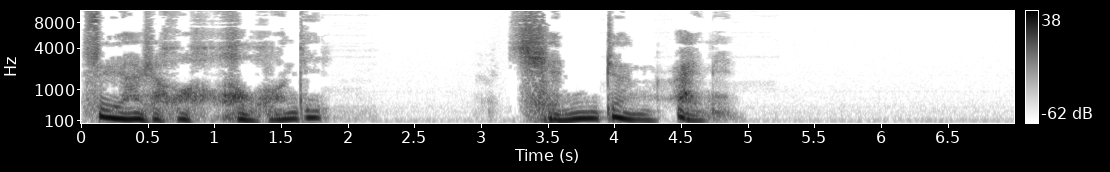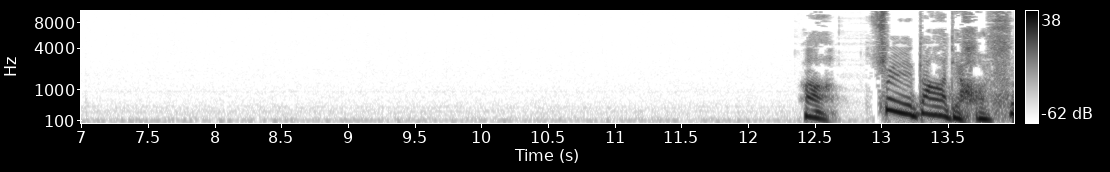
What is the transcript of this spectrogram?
虽然是好好皇帝，勤政爱民啊，最大的好事。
